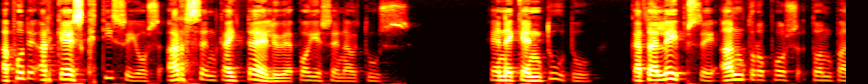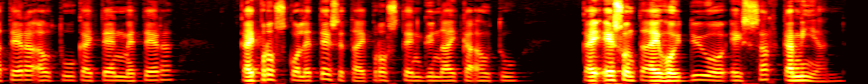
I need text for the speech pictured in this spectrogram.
Apode arces ctisios arsen kai telye poiesen autus, heneken tutu, catalepse anthropos ton patera autu kai ten metera, kai proskoletese tai prosten gynaika autu, kai eson tai hoi duo ei sarkamian,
